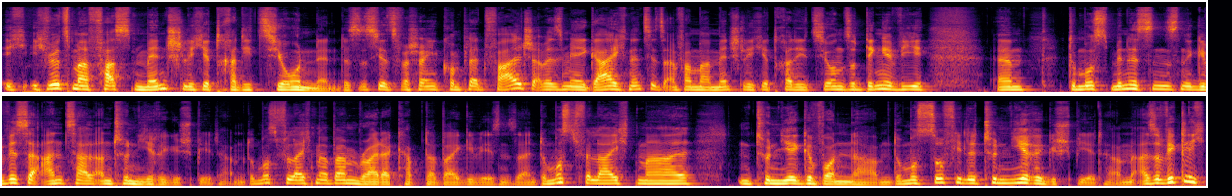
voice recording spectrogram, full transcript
ich, ich würde es mal fast menschliche Traditionen nennen. Das ist jetzt wahrscheinlich komplett falsch, aber ist mir egal, ich nenne es jetzt einfach mal menschliche Traditionen. So Dinge wie, ähm, du musst mindestens eine gewisse Anzahl an Turniere gespielt haben. Du musst vielleicht mal beim Ryder Cup dabei gewesen sein. Du musst vielleicht mal ein Turnier gewonnen haben. Du musst so viele Turniere gespielt haben. Also wirklich,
